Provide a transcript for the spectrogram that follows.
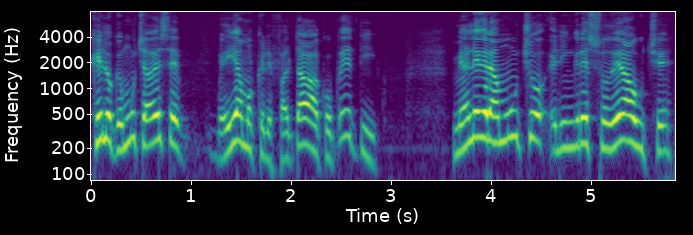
Que es lo que muchas veces veíamos que le faltaba a Copetti. Me alegra mucho el ingreso de Auche.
